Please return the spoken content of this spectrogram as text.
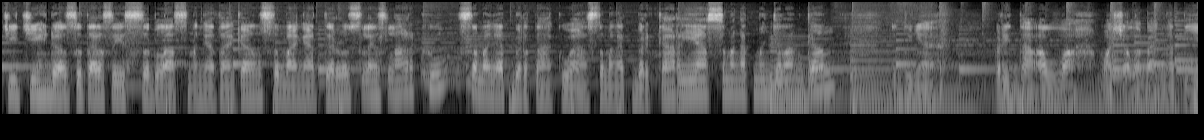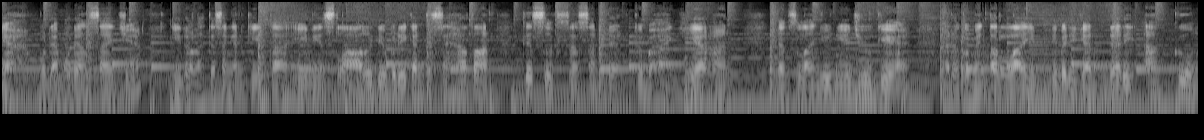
Cicih dan Sutarsi 11 mengatakan semangat terus Leslarku, semangat bertakwa, semangat berkarya, semangat menjalankan. Tentunya perintah Allah Masya Allah banget ya. Mudah-mudahan saja idola kesayangan kita ini selalu diberikan kesehatan, kesuksesan, dan kebahagiaan. Dan selanjutnya juga ada komentar lain diberikan dari akun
